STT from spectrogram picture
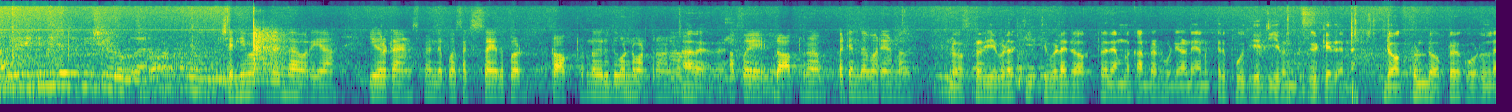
അത് കഴിക്കുന്നതിന്റെ ഒരു ചെറിയ ക്ഷീണമുള്ളൂ വേറെ കുഴപ്പങ്ങളൊന്നും ശരിക്കും പറഞ്ഞാൽ എന്താ പറയാ ഈ ഒരു ട്രാൻസ്പ്ലാന്റ് ഇപ്പോൾ സക്സസ് ആയതിപ്പോൾ ഡോക്ടറിന്റെ ഒരു ഇത് കൊണ്ട് മാത്രമാണല്ലോ അപ്പോൾ ഡോക്ടറിനെ പറ്റി എന്താ പറയാനുള്ളത്? ഡോക്ടർ ഇവിടെ ഈ- ഇവിടെ ഡോക്ടർ നമ്മൾ കണ്ടോട് കൂടിയാണ് ഞങ്ങൾക്കൊരു പുതിയ ജീവൻ കിട്ടിയത് തന്നെ. ഡോക്ടറും ഡോക്ടറെ കൂടുതൽ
